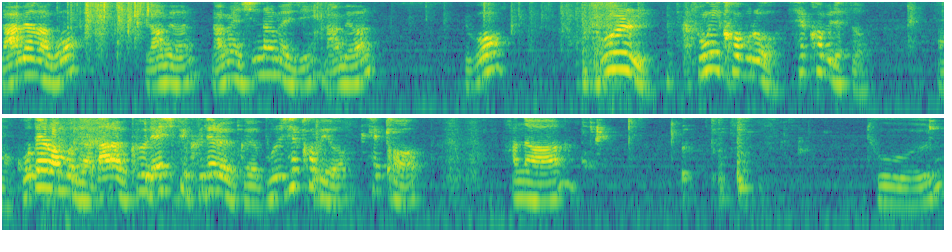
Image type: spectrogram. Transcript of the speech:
라면하고 라면 라면 신라면이지. 라면. 그리고 물 종이컵으로 세 컵이랬어. 어 그대로 한번 내가 따라 그 레시피 그대로 그물세 컵이요. 세컵. 하나 둘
